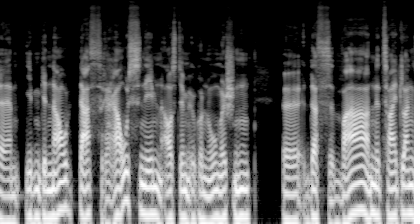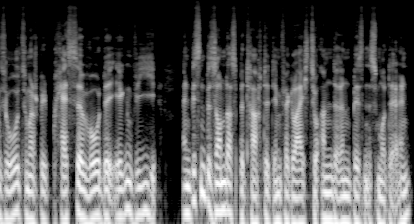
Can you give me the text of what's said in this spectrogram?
ähm, eben genau das rausnehmen aus dem Ökonomischen. Äh, das war eine Zeit lang so, zum Beispiel Presse wurde irgendwie ein bisschen besonders betrachtet im Vergleich zu anderen Businessmodellen.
